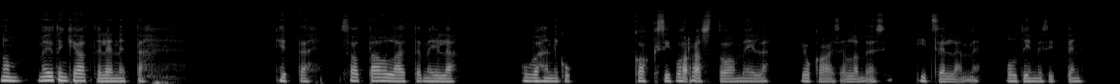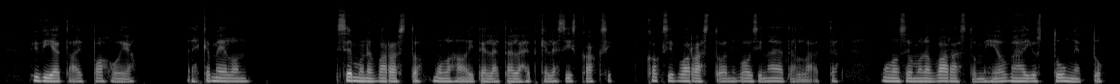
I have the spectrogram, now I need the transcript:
No mä jotenkin ajattelen, että, että saattaa olla, että meillä on vähän niin kuin kaksi varastoa meillä jokaisella myös itsellämme. Oltiin me sitten hyviä tai pahoja. Ehkä meillä on semmoinen varasto, mullahan on itsellä tällä hetkellä siis kaksi, kaksi varastoa, niin voisin ajatella, että mulla on semmoinen varasto, mihin on vähän just tungettu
